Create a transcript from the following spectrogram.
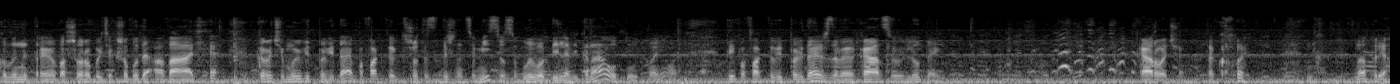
коли не треба, що робити, якщо буде аварія. Коротше, ми відповідаємо по факту, якщо ти сидиш на цьому місці, особливо біля вікна, отут, поняли? Ти по факту відповідаєш за евакуацію людей. Короче, такой напряг.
